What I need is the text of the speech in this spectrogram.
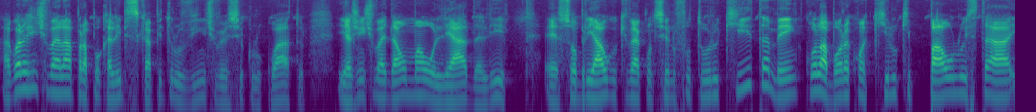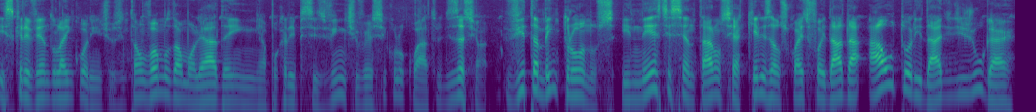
Agora a gente vai lá para Apocalipse capítulo 20, versículo 4, e a gente vai dar uma olhada ali é, sobre algo que vai acontecer no futuro que também colabora com aquilo que Paulo está escrevendo lá em Coríntios. Então vamos dar uma olhada em Apocalipse 20, versículo 4. Diz assim: ó, Vi também tronos, e nestes sentaram-se aqueles aos quais foi dada a autoridade de julgar.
